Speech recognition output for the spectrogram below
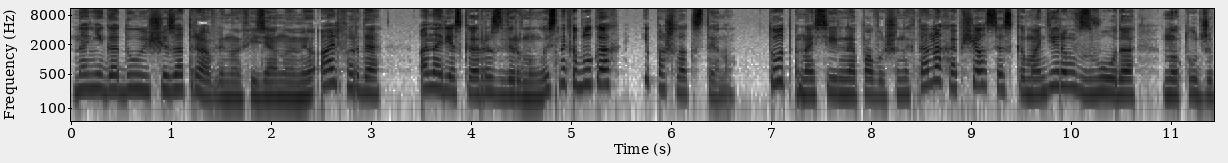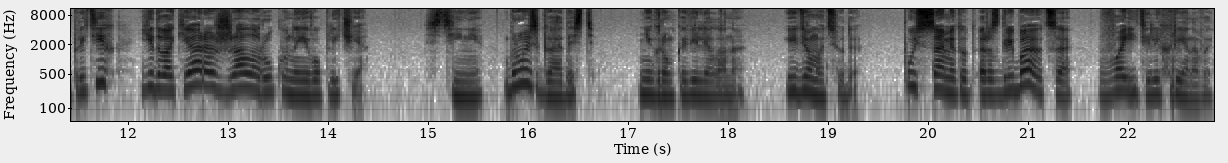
на негодующе затравленную физиономию Альфорда, она резко развернулась на каблуках и пошла к Стену. Тот на сильно повышенных тонах общался с командиром взвода, но тут же притих, едва Киара сжала руку на его плече. «Стини, брось гадость», — негромко велела она. «Идем отсюда. Пусть сами тут разгребаются, воители хреновы.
